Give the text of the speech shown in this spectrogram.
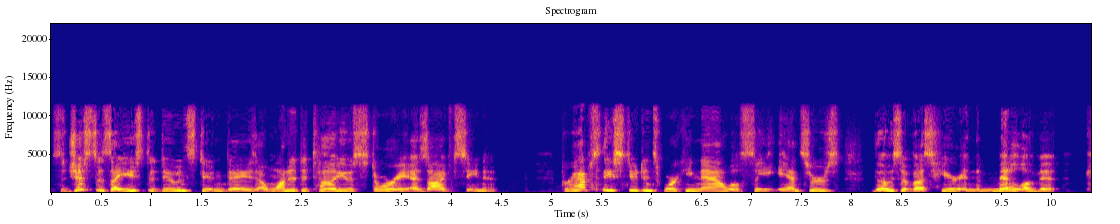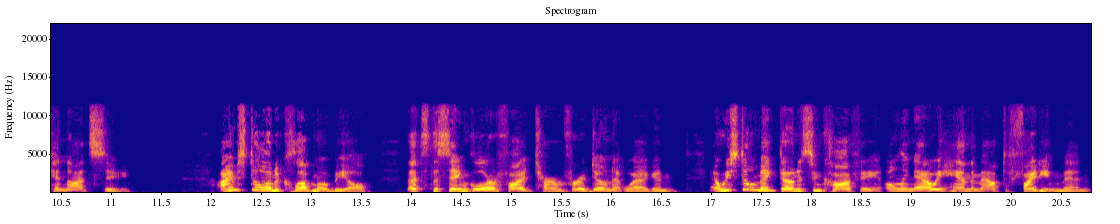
So just as I used to do in student days, I wanted to tell you a story as I've seen it. Perhaps these students working now will see answers those of us here in the middle of it cannot see. I'm still on a clubmobile. That's the same glorified term for a donut wagon. And we still make donuts and coffee, only now we hand them out to fighting men,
